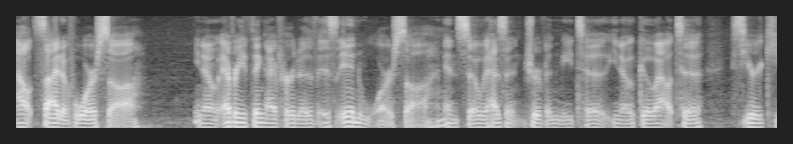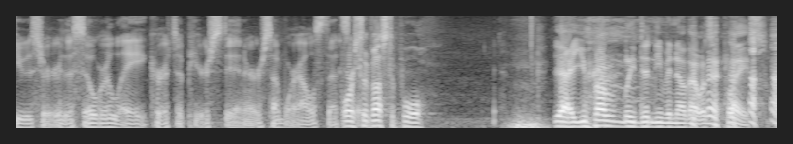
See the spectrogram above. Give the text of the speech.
outside of Warsaw. You know, everything I've heard of is in Warsaw, mm-hmm. and so it hasn't driven me to, you know, go out to Syracuse or the Silver Lake or to Pierceton or somewhere else that's Or in- Sevastopol? Yeah, you probably didn't even know that was a place.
